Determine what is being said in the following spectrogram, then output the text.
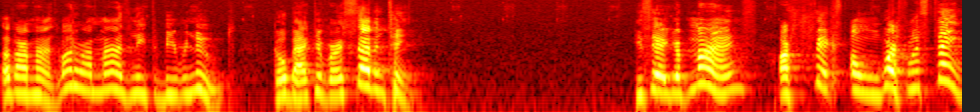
of our minds. Why do our minds need to be renewed? Go back to verse 17. He said, Your minds are fixed on worthless things.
